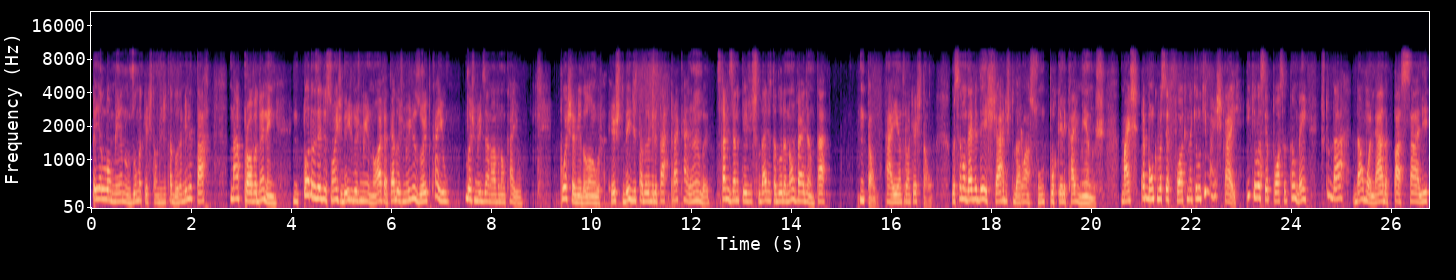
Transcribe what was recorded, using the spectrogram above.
pelo menos uma questão de ditadura militar na prova do Enem. Em todas as edições, desde 2009 até 2018, caiu. 2019 não caiu. Poxa vida, Longo, eu estudei ditadura militar pra caramba. Você tá me dizendo que estudar ditadura não vai adiantar? Então, aí entra uma questão. Você não deve deixar de estudar um assunto porque ele cai menos. Mas é bom que você foque naquilo que mais cai. E que você possa também estudar, dar uma olhada, passar ali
